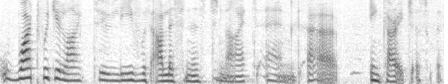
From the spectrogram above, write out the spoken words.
what would you like to leave with our listeners tonight and uh, encourage us with?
